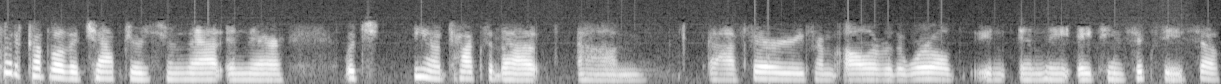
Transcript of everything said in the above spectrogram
put a couple of the chapters from that in there, which you know talks about um, uh, farriery from all over the world in in the 1860s. So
